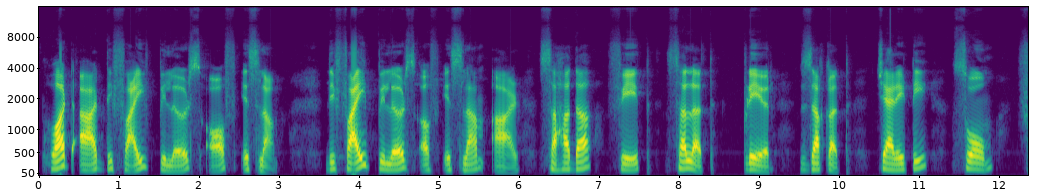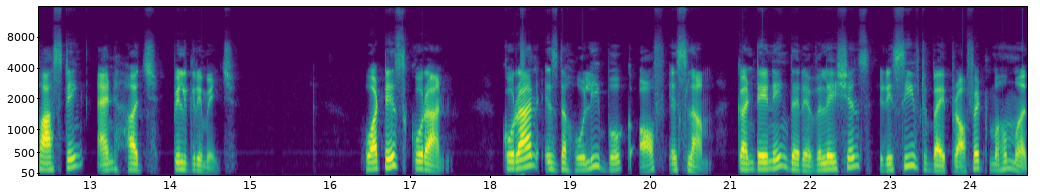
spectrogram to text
What are the five pillars of Islam? The five pillars of Islam are Shahada, faith, Salat, prayer, Zakat, charity, Som, fasting, and Hajj, pilgrimage. What is Quran? Quran is the holy book of Islam containing the revelations received by Prophet Muhammad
